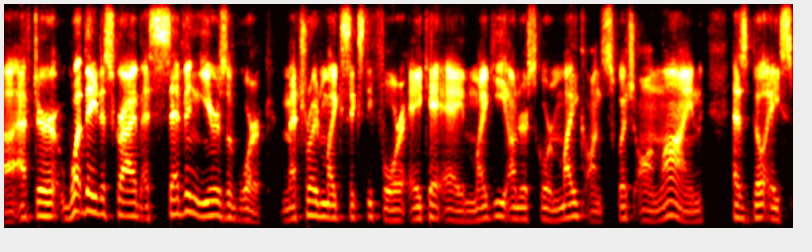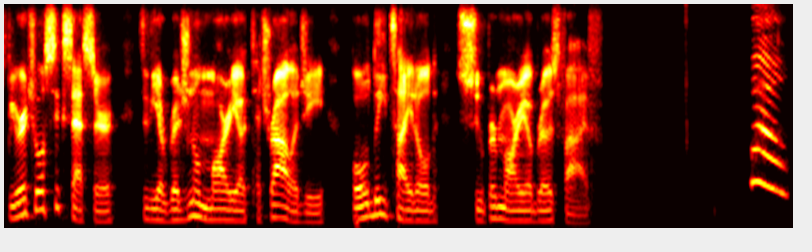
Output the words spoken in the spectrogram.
after what they describe as seven years of work, Metroid Mike 64, aka Mikey underscore Mike on Switch Online, has built a spiritual successor to the original Mario tetralogy, boldly titled Super Mario Bros. 5. Well,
